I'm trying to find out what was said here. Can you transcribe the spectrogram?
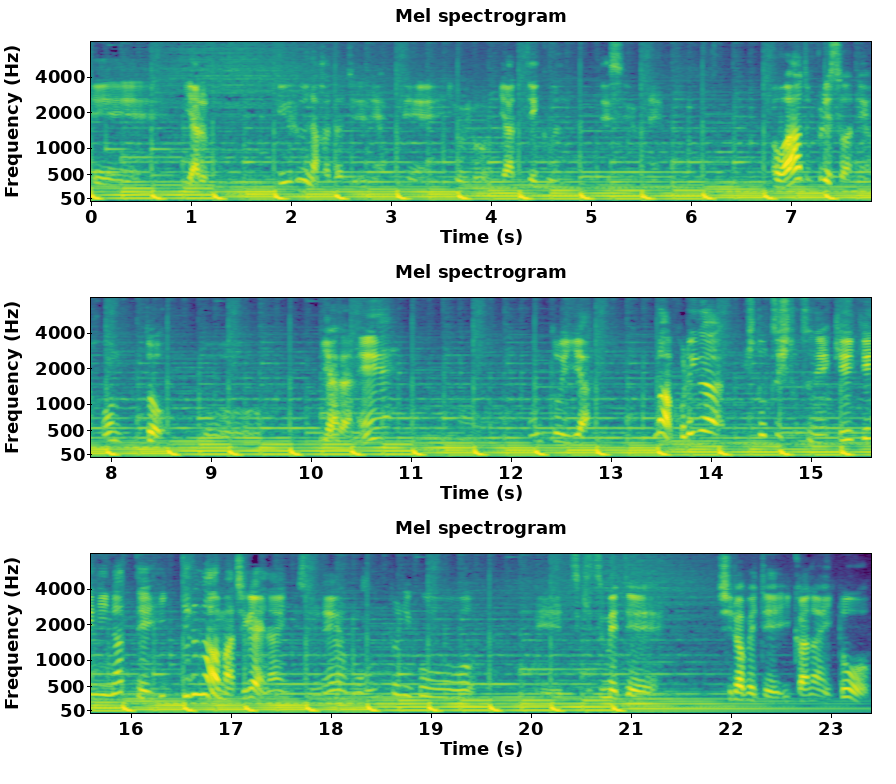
えー、やるというふうな形でね、えー、いろいろやっていくんですよね。ワードプレスはねほんと嫌だね。ほんと嫌。まあこれが一つ一つね経験になっていってるのは間違いないんですよね。もう本当にこうえ突き詰めて調べていかないと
